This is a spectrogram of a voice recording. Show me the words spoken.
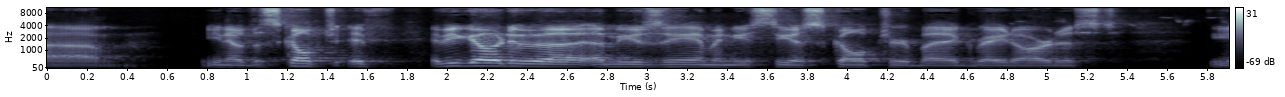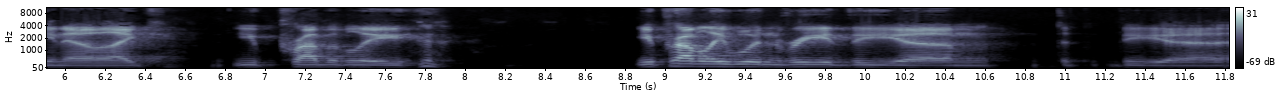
um you know the sculpture. If if you go to a, a museum and you see a sculpture by a great artist, you know, like you probably you probably wouldn't read the um the, the uh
